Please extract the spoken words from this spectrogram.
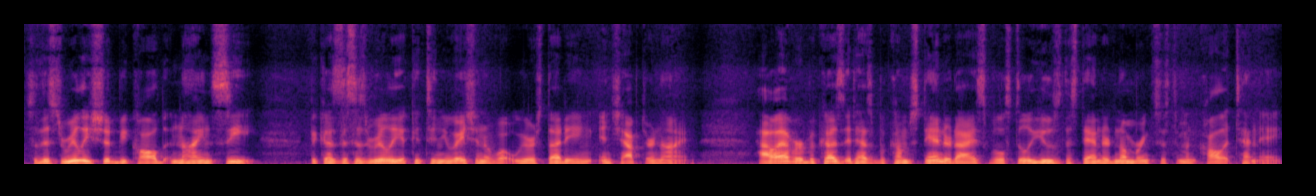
So this really should be called 9c, because this is really a continuation of what we were studying in chapter 9. However, because it has become standardized, we'll still use the standard numbering system and call it 10a.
